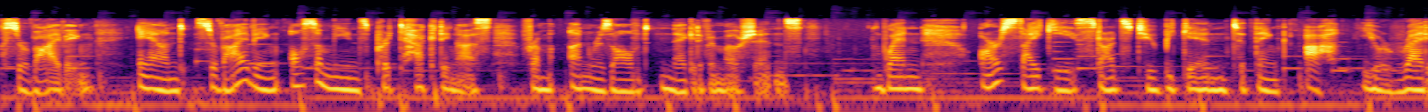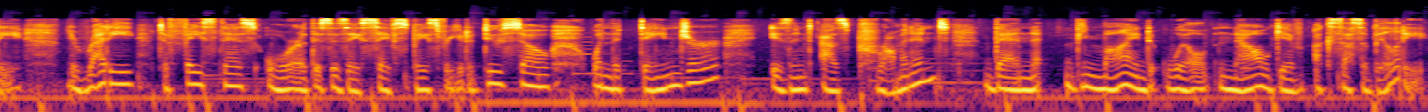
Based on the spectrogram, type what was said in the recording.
surviving. And surviving also means protecting us from unresolved negative emotions. When our psyche starts to begin to think, ah, you're ready. You're ready to face this, or this is a safe space for you to do so. When the danger isn't as prominent, then the mind will now give accessibility.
